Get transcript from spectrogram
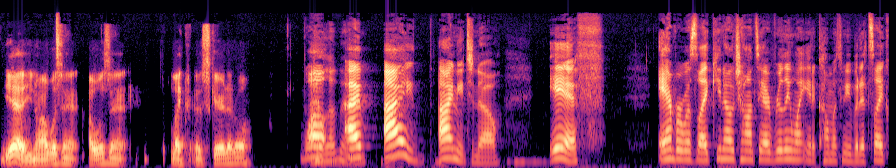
yeah, you know, I wasn't, I wasn't like scared at all. Well, I, I, I, I need to know if Amber was like, you know, Chauncey, I really want you to come with me, but it's like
